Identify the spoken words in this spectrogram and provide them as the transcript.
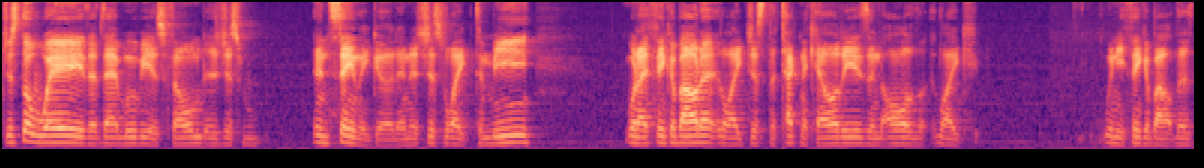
just the way that that movie is filmed is just insanely good, and it's just like to me when I think about it, like just the technicalities and all like when you think about the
